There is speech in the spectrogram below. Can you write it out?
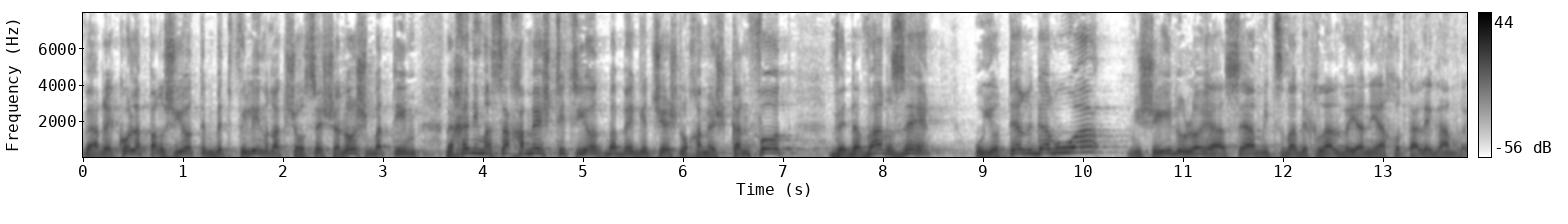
והרי כל הפרשיות הן בתפילין רק שעושה שלוש בתים, וכן אם עשה חמש ציציות בבגד שיש לו חמש כנפות, ודבר זה הוא יותר גרוע משאילו לא יעשה המצווה בכלל ויניח אותה לגמרי.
